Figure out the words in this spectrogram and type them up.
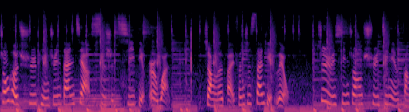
中和区平均单价四十七点二万，涨了百分之三点六。至于新庄区今年房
